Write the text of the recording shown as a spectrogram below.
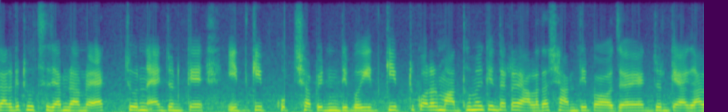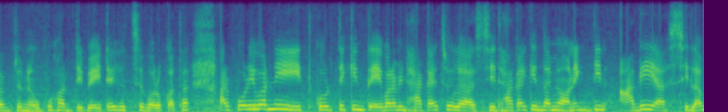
টার্গেট হচ্ছে যে আমরা আমরা একজন, একজনকে ঈদ গিফট শপিং দিব। ঈদ গিফট করার মাধ্যমে কিন্তু একটা আলাদা শান্তি পাওয়া যায়, একজনকে আরেকজনে উপহার দিবে, এটাই হচ্ছে বড় কথা। আর পরিবার নিয়ে ঈদ করতে কিন্তু এবার আমি ঢাকায় চলে আসছি। ঢাকায় কিন্তু আমি অনেক দিন আগেই আসছিলাম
